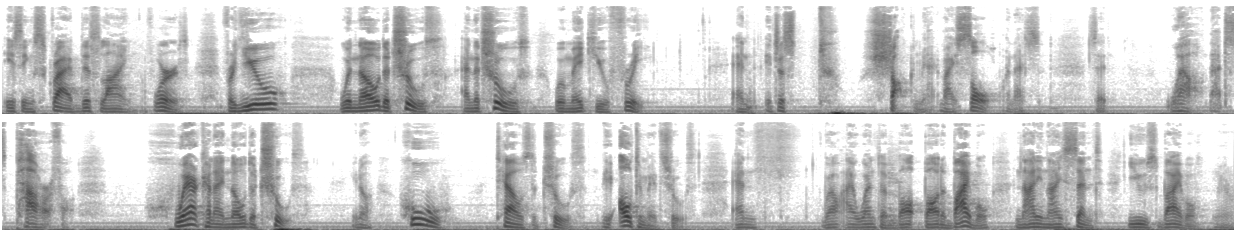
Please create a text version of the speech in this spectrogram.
is inscribed this line of words For you will know the truth, and the truth will make you free. And it just shocked me, my soul. And I said, Wow, that's powerful. Where can I know the truth? You know, who tells the truth, the ultimate truth? And well, I went and bought, bought a Bible, 99 cent used Bible, you know,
